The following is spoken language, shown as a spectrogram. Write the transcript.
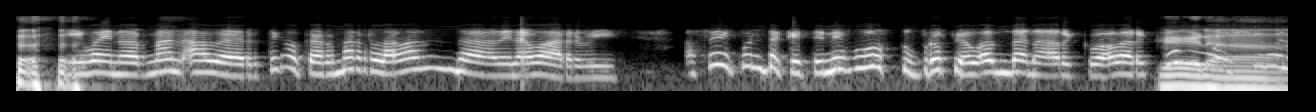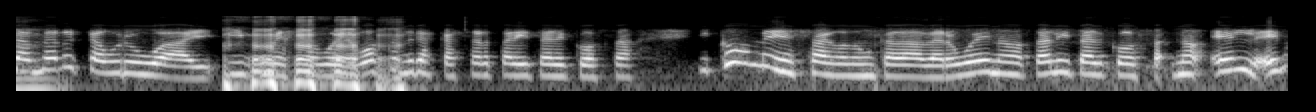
y bueno, Hernán, a ver, tengo que armar la banda de la Barbie Hacé de cuenta que tenés vos tu propia banda narco. A ver, ¿cómo llevo la merca a Uruguay? Y me dice, bueno, vos tendrías que hacer tal y tal cosa. ¿Y cómo me deshago de un cadáver? Bueno, tal y tal cosa. No, él,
